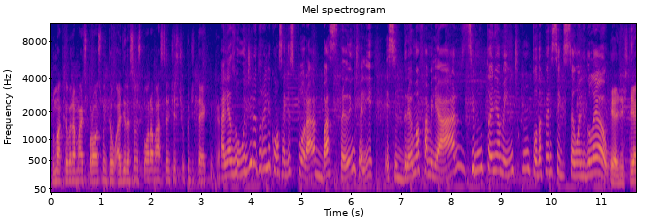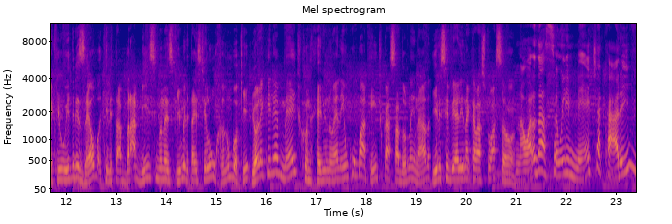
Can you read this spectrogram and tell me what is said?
numa câmera mais próxima, então a direção explora bastante esse tipo de técnica. Aliás, o diretor ele consegue explorar bastante ali esse drama familiar simultaneamente com toda a perseguição ali do leão. É, a gente tem aqui o Idris Elba, que ele tá brabíssimo nesse filme, ele tá estilo um Rambo aqui. E olha que ele é médico, né? Ele não é nenhum combatente, caçador nem nada, e ele se vê ali naquela situação. Na hora da ação, ele mete a cara e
